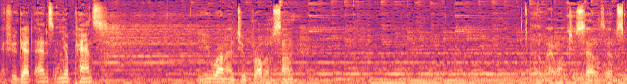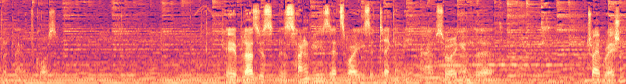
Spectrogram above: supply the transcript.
If you get ants in your pants, you run into problems, son. Oh, I want to sell the splint mail, of course. Okay, Blasius is hungry, that's why he's attacking me. I'm throwing him the tripe ration.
